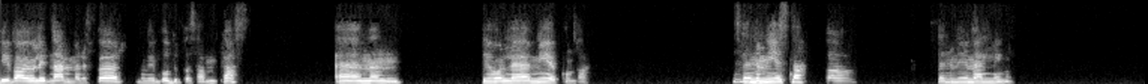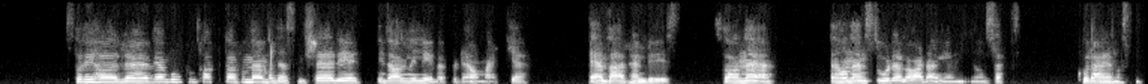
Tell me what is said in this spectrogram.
vi var jo litt nærmere før, når vi bodde på samme plass. Uh, men vi holder mye kontakt. Sender mye snapper, sender mye meldinger. Så vi har, eh, vi har, god kontakt. Jeg får med meg det som skjer i, i dagliglivet, for det om jeg ikke er der, heldigvis. Så han er, han er en stor del av hverdagen uansett hvor jeg er, nesten.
